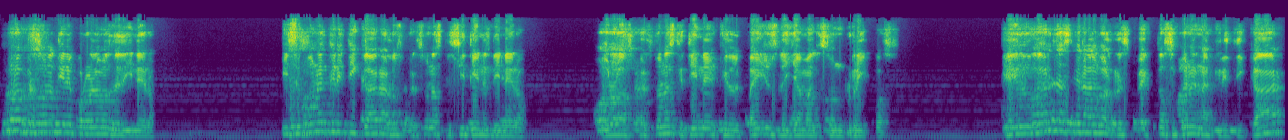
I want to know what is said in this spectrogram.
Una persona tiene problemas de dinero y se pone a criticar a las personas que sí tienen dinero o las personas que tienen que ellos le llaman que son ricos. Y en lugar de hacer algo al respecto, se ponen a criticar.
